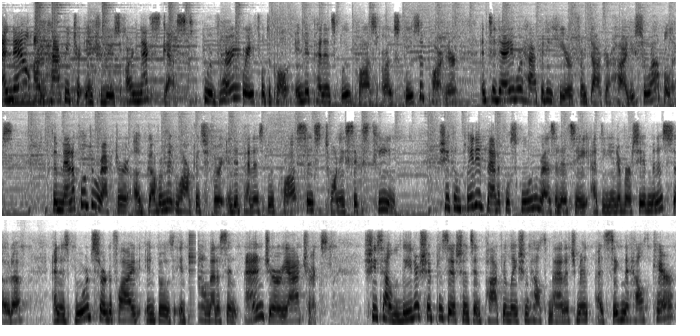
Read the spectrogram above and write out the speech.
And now I'm happy to introduce our next guest, we're very grateful to call Independence Blue Cross our exclusive partner. And today we're happy to hear from Dr. Heidi Syropoulos the medical director of government markets for Independence Blue Cross since 2016. She completed medical school and residency at the University of Minnesota and is board certified in both internal medicine and geriatrics. She's held leadership positions in population health management at Cigna Healthcare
